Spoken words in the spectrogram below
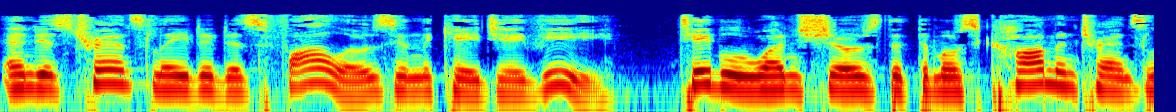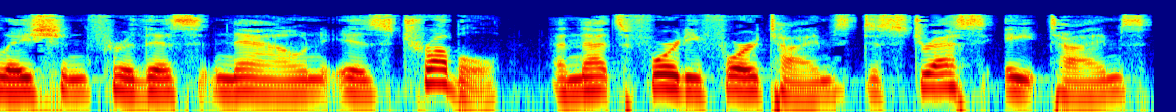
and is translated as follows in the KJV. Table 1 shows that the most common translation for this noun is trouble, and that's 44 times, distress 8 times,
